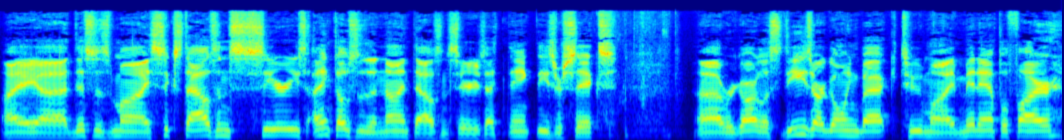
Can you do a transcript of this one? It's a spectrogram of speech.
I uh, this is my 6000 series. I think those are the 9000 series. I think these are 6. Uh, regardless, these are going back to my mid amplifier.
